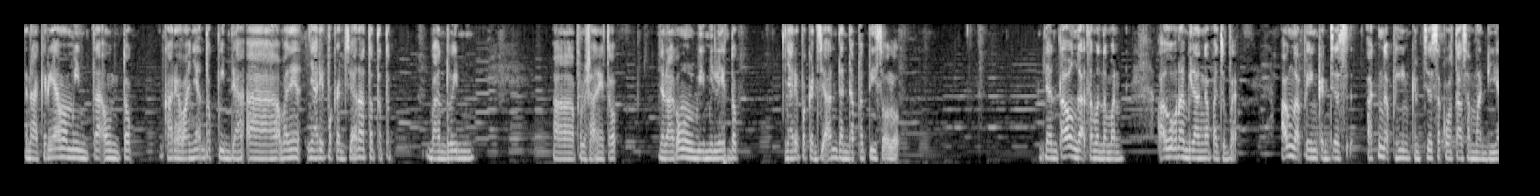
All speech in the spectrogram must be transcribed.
Dan akhirnya meminta untuk karyawannya untuk pindah uh, apa nyari pekerjaan atau tetap bantuin uh, perusahaan itu. Dan aku lebih milih untuk nyari pekerjaan dan dapat di Solo. Dan tahu nggak teman-teman aku pernah bilang apa coba? Aku nggak pengen kerja aku nggak pengen kerja sekota sama dia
